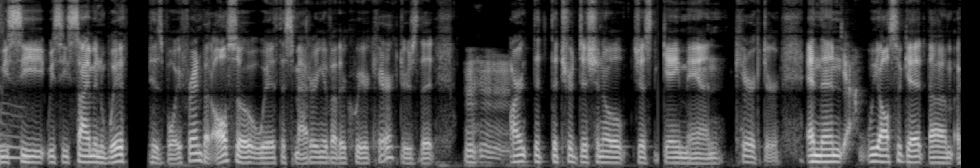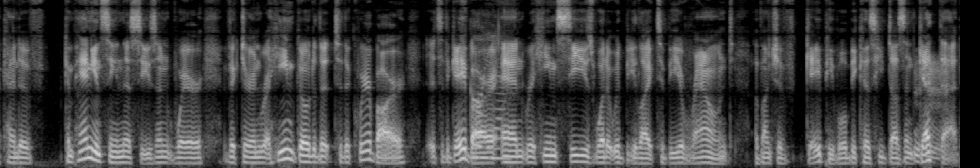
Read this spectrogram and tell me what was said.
We see we see Simon with his boyfriend, but also with a smattering of other queer characters that mm-hmm. aren't the, the traditional just gay man character. And then yeah. we also get um, a kind of companion scene this season where Victor and Rahim go to the to the queer bar, to the gay oh, bar, oh, yeah. and Rahim sees what it would be like to be around a bunch of gay people because he doesn't mm-hmm. get that.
